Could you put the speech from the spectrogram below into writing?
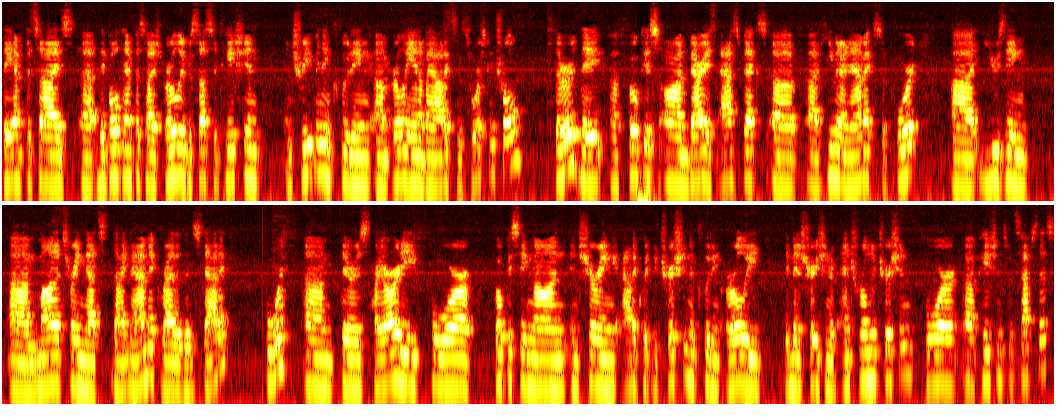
They emphasize, uh, they both emphasize early resuscitation and treatment, including um, early antibiotics and source control. Third, they uh, focus on various aspects of uh, hemodynamic support uh, using um, monitoring that's dynamic rather than static. Fourth, um, there's priority for focusing on ensuring adequate nutrition, including early administration of enteral nutrition for uh, patients with sepsis.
